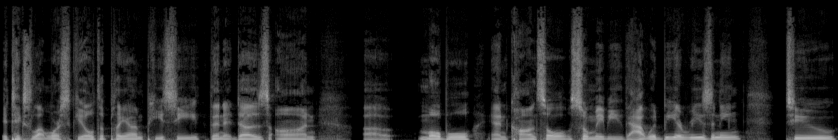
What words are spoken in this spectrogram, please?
It takes a lot more skill to play on PC than it does on uh, mobile and console. So maybe that would be a reasoning. to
